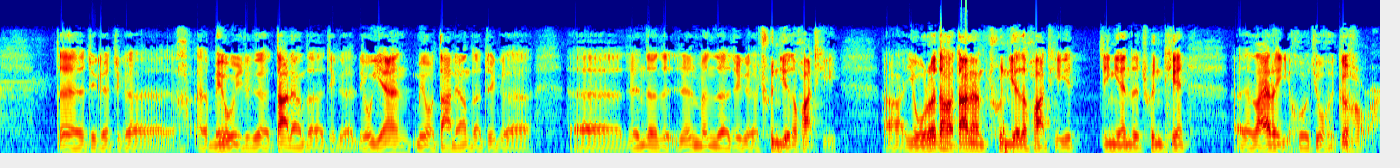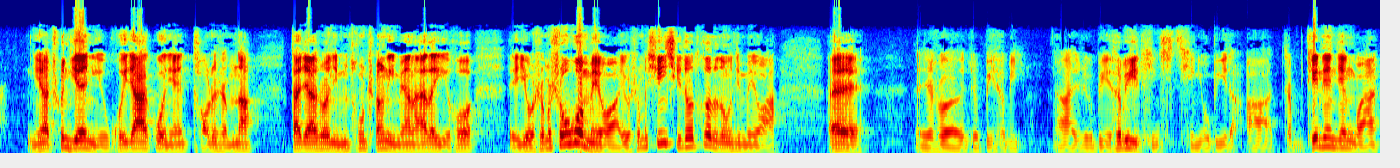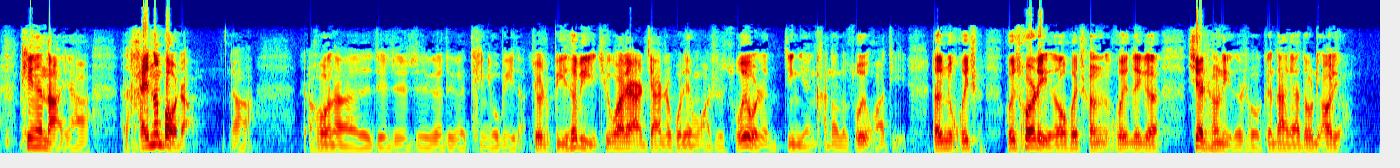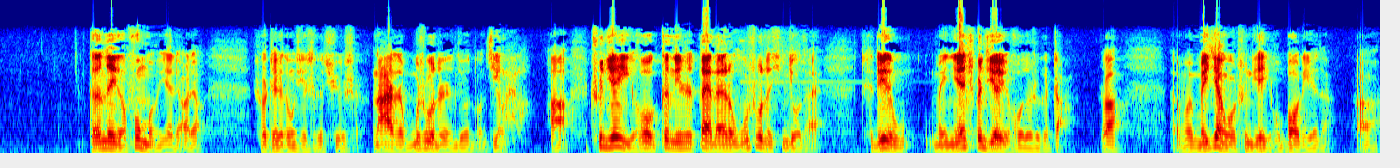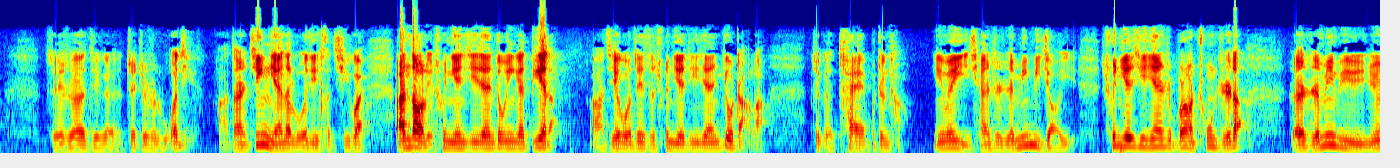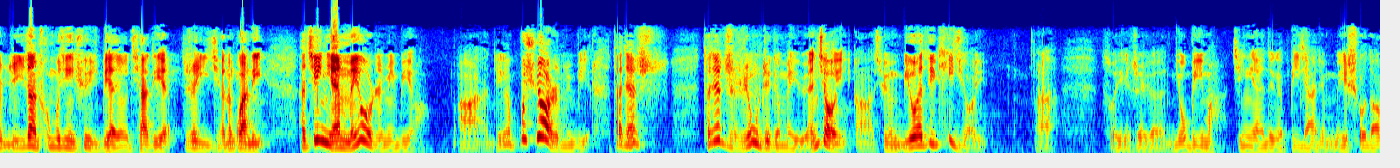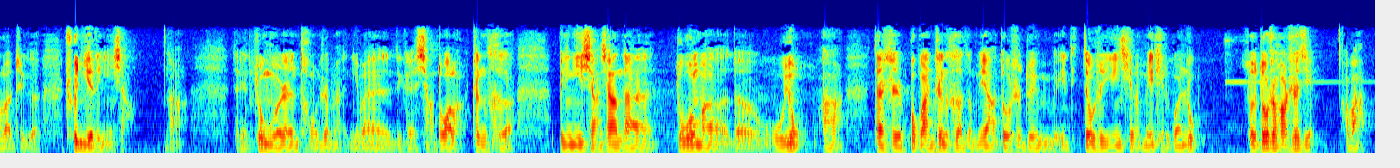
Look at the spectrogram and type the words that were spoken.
呃，这个这个呃，没有这个大量的这个留言，没有大量的这个呃人的人们的这个春节的话题啊，有了大大量春节的话题，今年的春天呃来了以后就会更好玩。你看春节你回家过年讨论什么呢？大家说你们从城里面来了以后，有什么收获没有啊？有什么新奇特特的东西没有啊？哎，人家说就比特币啊，这个比特币挺挺牛逼的啊，这天天监管，天天打压，还能暴涨啊？然后呢，这这这个这个挺牛逼的，就是比特币、区块链、价值互联网是所有人今年看到了所有话题。等你回回村里头、回城、回那个县城里的时候，跟大家都聊聊，跟那个父母也聊聊。说这个东西是个趋势，那无数的人就能进来了啊！春节以后肯定是带来了无数的新韭菜，肯定每年春节以后都是个涨，是吧？我没见过春节以后暴跌的啊，所以说这个这就是逻辑啊。但是今年的逻辑很奇怪，按道理春节期间都应该跌的啊，结果这次春节期间又涨了，这个太不正常。因为以前是人民币交易，春节期间是不让充值的，呃，人民币一旦充不进去，币价就下跌，这是以前的惯例。他今年没有人民币啊。啊，这个不需要人民币，大家是大家只是用这个美元交易啊，用 USDT 交易啊，所以这个牛逼嘛，今年这个币价就没受到了这个春节的影响啊。对中国人同志们，你们这个想多了，政策比你想象的多么的无用啊！但是不管政策怎么样，都是对媒都是引起了媒体的关注，所以都是好事情，好吧？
